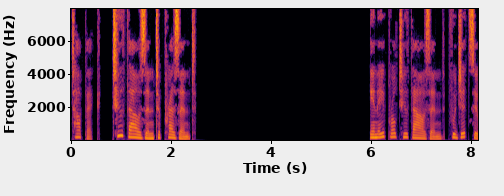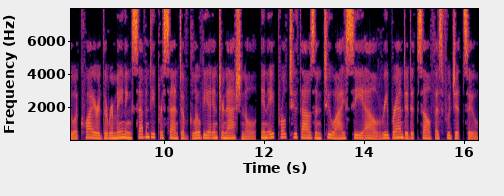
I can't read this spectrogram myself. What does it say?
Topic 2000 to present. In April 2000, Fujitsu acquired the remaining 70% of Glovia International. In April 2002, ICL rebranded itself as Fujitsu.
